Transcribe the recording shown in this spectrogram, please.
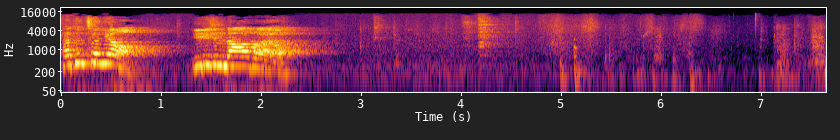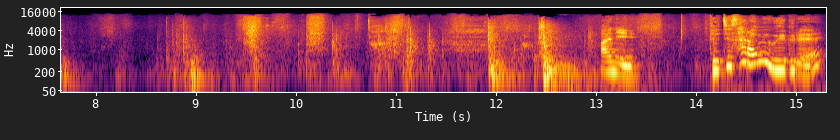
사돈처녀! 이리 좀 나와봐요. 아니, 대체 사람이 왜 그래?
